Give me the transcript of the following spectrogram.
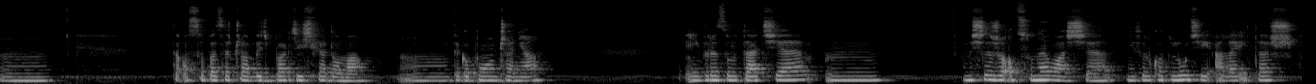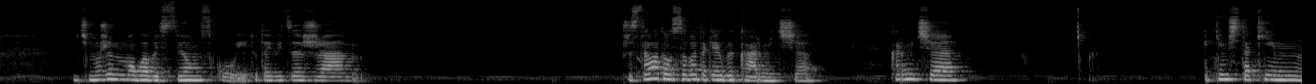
mm, ta osoba zaczęła być bardziej świadoma mm, tego połączenia i w rezultacie mm, myślę, że odsunęła się nie tylko od ludzi, ale i też być może mogła być w związku. I tutaj widzę, że przestała ta osoba tak jakby karmić się. Karmić się jakimś takim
